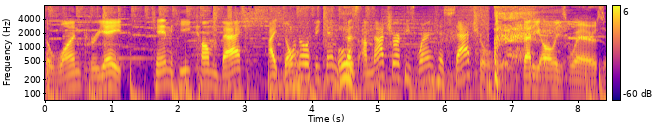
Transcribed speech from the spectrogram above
the one create. Can he come back? I don't know if he can because I'm not sure if he's wearing his satchel that he always wears.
